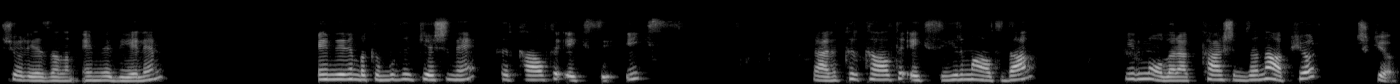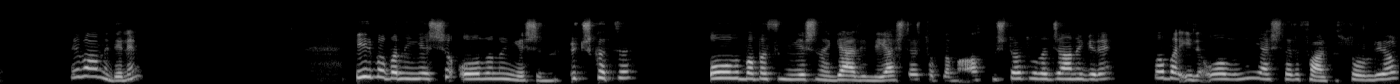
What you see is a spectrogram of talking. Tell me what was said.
Şöyle yazalım Emre diyelim. Emre'nin bakın bugünkü yaşı ne? 46 eksi x. Yani 46 eksi 26'dan 20 olarak karşımıza ne yapıyor? Çıkıyor. Devam edelim. Bir babanın yaşı oğlunun yaşının 3 katı. Oğlu babasının yaşına geldiğinde yaşları toplamı 64 olacağına göre baba ile oğlunun yaşları farkı soruluyor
